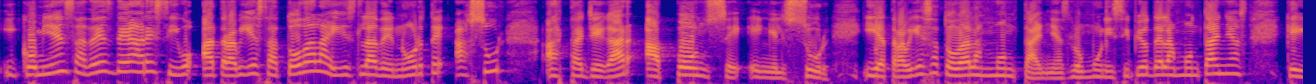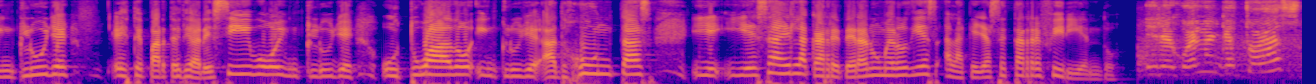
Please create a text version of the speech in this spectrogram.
y comienza desde Arecibo, atraviesa toda la isla de norte a sur hasta llegar a Ponce en el sur, y atraviesa todas las montañas, los municipios de las montañas, que incluye este, partes de Arecibo, incluye Utuado, incluye adjuntas y, y esa es la carretera número 10 a la que ella se está refiriendo. Y recuerden que esto es,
